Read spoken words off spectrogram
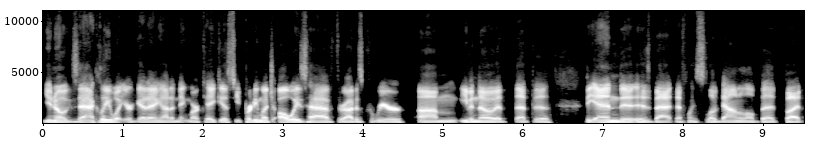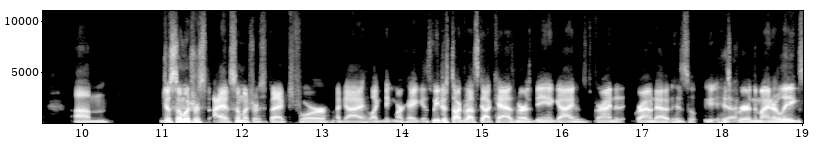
you know exactly what you're getting out of Nick Markakis. You pretty much always have throughout his career. Um even though it, at the the end, his bat definitely slowed down a little bit. But um, just so much. Res- I have so much respect for a guy like Nick Markakis. We just talked about Scott Kazmar as being a guy who's grinded ground out his his yeah. career in the minor leagues.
